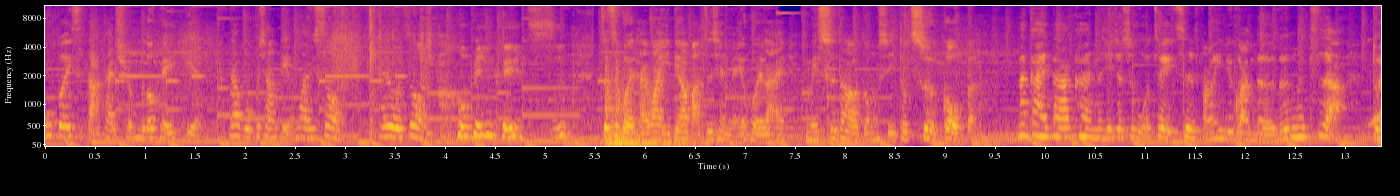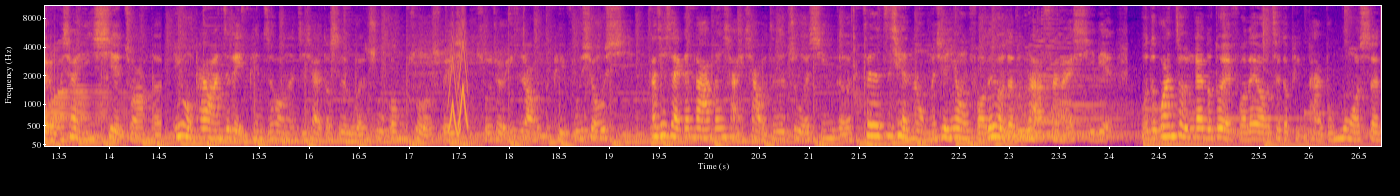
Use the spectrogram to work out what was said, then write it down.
Uber 一直打开，全部都可以点。那我不想点外送，还有这种泡面可以吃。这次回台湾一定要把之前没回来、没吃到的东西都吃了够本。那刚才大家看那些，就是我这一次防疫旅馆的人字啊。对，我现在已经卸妆了，因为我拍完这个影片之后呢，接下来都是文书工作，所以想说就一直让我的皮肤休息。那接下来跟大家分享一下我这次住的心得。在这之前呢，我们先用 Foreo 的 Luna 三来洗脸。我的观众应该都对 Foreo 这个品牌不陌生，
